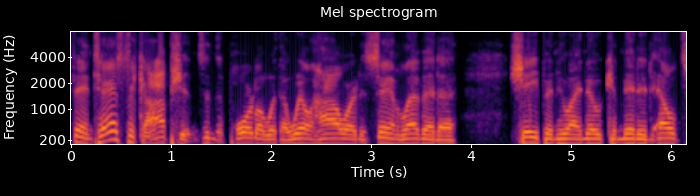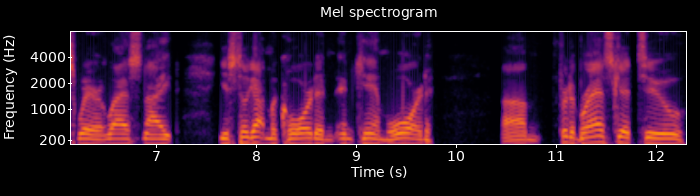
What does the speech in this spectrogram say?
fantastic options in the portal with a Will Howard, a Sam Leavitt, a Shapen, who I know committed elsewhere last night. You still got McCord and, and Cam Ward. Um, for Nebraska to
